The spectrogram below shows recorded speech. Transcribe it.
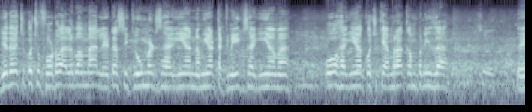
ਜਿਹਦੇ ਵਿੱਚ ਕੁਝ ਫੋਟੋ ਐਲਬਮ ਹੈ ਲੇਟੈਸਟ ਇਕਵਿਪਮੈਂਟਸ ਹੈਗੀਆਂ ਨਵੀਆਂ ਟੈਕਨੀਕਸ ਹੈਗੀਆਂ ਮੈਂ। ਉਹ ਹੈਗੀਆਂ ਕੁਝ ਕੈਮਰਾ ਕੰਪਨੀਆਂ ਹੈ। ਤੇ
